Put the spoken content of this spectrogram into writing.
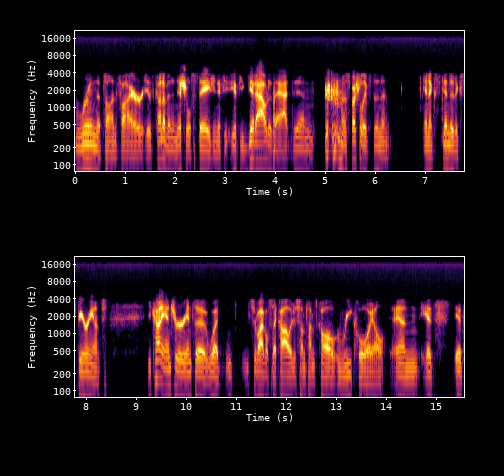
room that's on fire is kind of an initial stage. And if you if you get out of that then especially if it's an an extended experience you kind of enter into what survival psychologists sometimes call recoil. And it's it's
